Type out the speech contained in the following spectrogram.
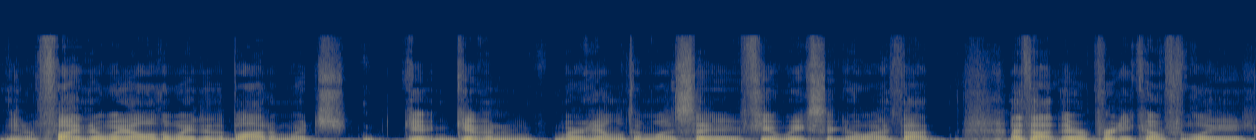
you know find their way all the way to the bottom. Which, gi- given where Hamilton was, say a few weeks ago, I thought I thought they were pretty comfortably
